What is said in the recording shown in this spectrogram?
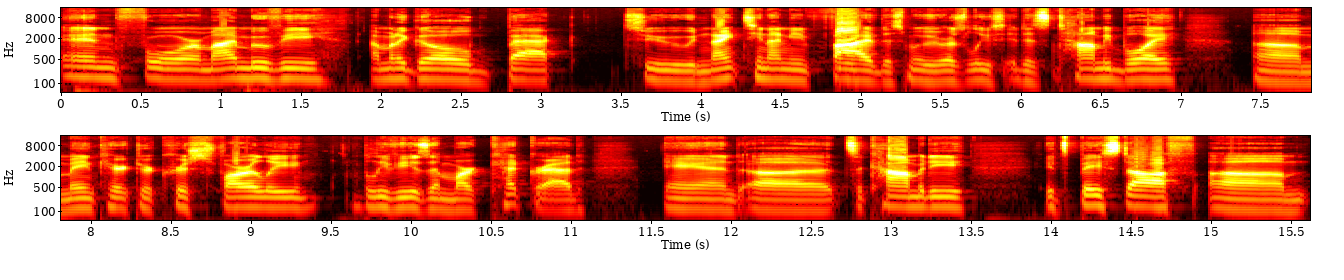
And for my movie, I'm gonna go back to 1995. This movie was released. It is Tommy Boy. Um, main character Chris Farley. I believe he is a Marquette grad, and uh, it's a comedy. It's based off um,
